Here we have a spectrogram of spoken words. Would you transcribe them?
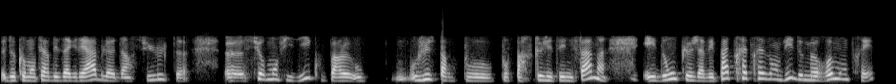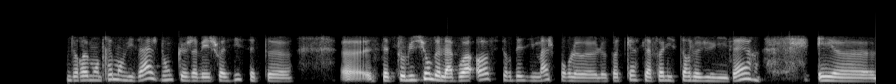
de commentaires désagréables, d'insultes sur mon physique ou par le, ou, juste par, pour, pour, parce que j'étais une femme et donc j'avais pas très très envie de me remontrer de remontrer mon visage. Donc, j'avais choisi cette, euh, cette solution de la voix off sur des images pour le, podcast La folle histoire de l'univers. Et, euh,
